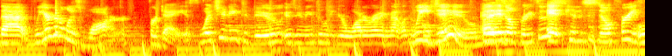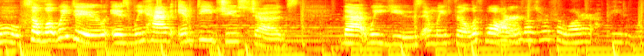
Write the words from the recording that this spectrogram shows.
that we are going to lose water for days. what you need to do is you need to leave your water running, not like We do, but it still freezes? It can still freeze. Ooh. So what we do is we have empty juice jugs that we use and we fill with water. Oh, those were for water. I peed in one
